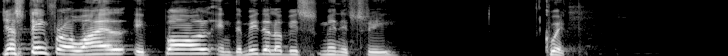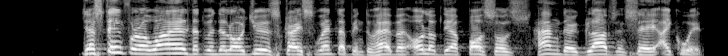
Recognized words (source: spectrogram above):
Just think for a while if Paul, in the middle of his ministry, quit. Just think for a while that when the Lord Jesus Christ went up into heaven, all of the apostles hang their gloves and say, I quit.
